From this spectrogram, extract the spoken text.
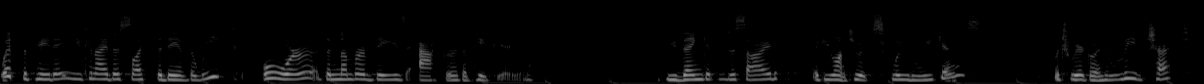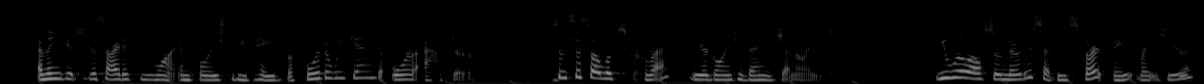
With the payday, you can either select the day of the week or the number of days after the pay period. You then get to decide if you want to exclude weekends, which we are going to leave checked, and then you get to decide if you want employees to be paid before the weekend or after. Since this all looks correct, we are going to then generate. You will also notice that the start date right here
